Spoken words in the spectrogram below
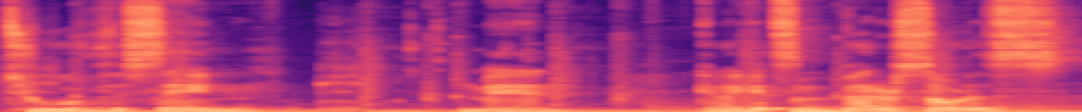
two of the same man. Can I get some better sodas?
